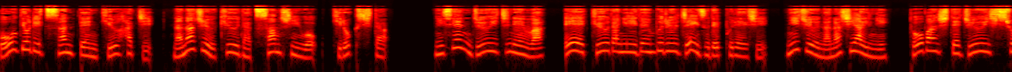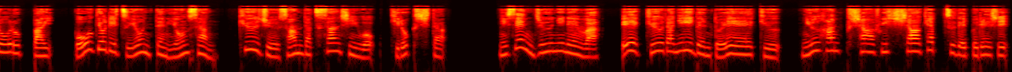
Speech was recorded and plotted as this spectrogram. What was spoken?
防御率3.98、79奪三振を記録した。2011年は A 級ダニーデンブルージェイズでプレーし、27試合に登板して11勝6敗、防御率4.43、93奪三振を記録した。2012年は A 級ダニーデンと AA 級ニューハンプシャーフィッシャーキャッツでプレーし、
